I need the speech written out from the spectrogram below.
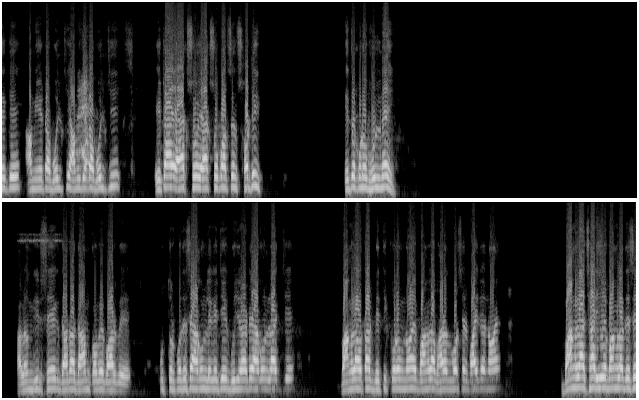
থেকে আমি এটা বলছি, আমি যেটা বলছি, এটা একশো একশো পার্সেন্ট সঠিক। এতে কোনো ভুল নেই। আলমগীর শেখ, দাদা, দাম কবে বাড়বে? উত্তরপ্রদেশে আগুন লেগেছে, গুজরাটে আগুন লাগছে। বাংলাও তার ব্যতিক্রম নয়, বাংলা ভারতবর্ষের বাইরে নয়। বাংলা ছাড়িয়ে বাংলাদেশে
